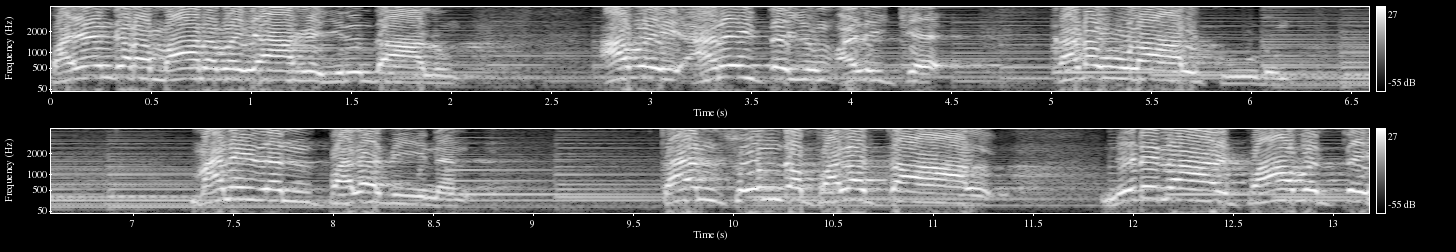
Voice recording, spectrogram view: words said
பயங்கரமானவையாக இருந்தாலும் அவை அனைத்தையும் அழிக்க கடவுளால் கூடும். மனிதன் பலவீனன். தன் சொந்த பலத்தால் நெடுநாள் பாவத்தை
